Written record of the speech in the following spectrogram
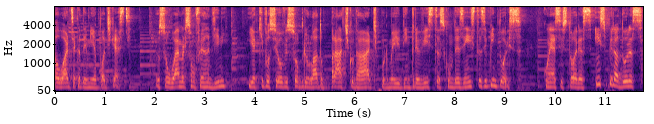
ao Arts Academia Podcast. Eu sou o Emerson Ferrandini e aqui você ouve sobre o lado prático da arte por meio de entrevistas com desenhistas e pintores. Conhece histórias inspiradoras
